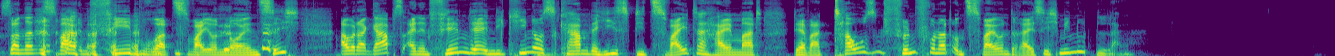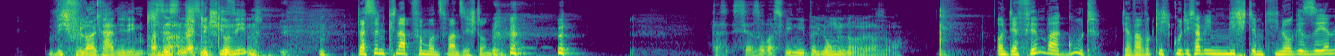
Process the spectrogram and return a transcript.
sondern es war im Februar 92. Aber da gab es einen Film, der in die Kinos kam, der hieß Die zweite Heimat. Der war 1532 Minuten lang. Wie viele Leute haben den im Was Kino ist denn das in Stück gesehen? Stunden? Das sind knapp 25 Stunden. Das ist ja sowas wie Nibelungen oder so. Und der Film war gut. Der war wirklich gut. Ich habe ihn nicht im Kino gesehen,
